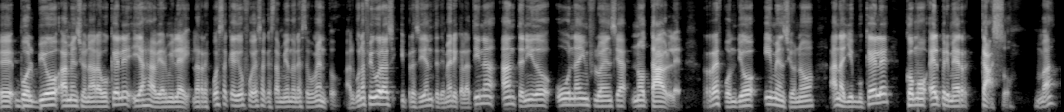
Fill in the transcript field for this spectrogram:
eh, volvió a mencionar a Bukele y a Javier Milei. La respuesta que dio fue esa que están viendo en este momento. Algunas figuras y presidentes de América Latina han tenido una influencia notable. Respondió y mencionó a Nayib Bukele como el primer caso, ¿va?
